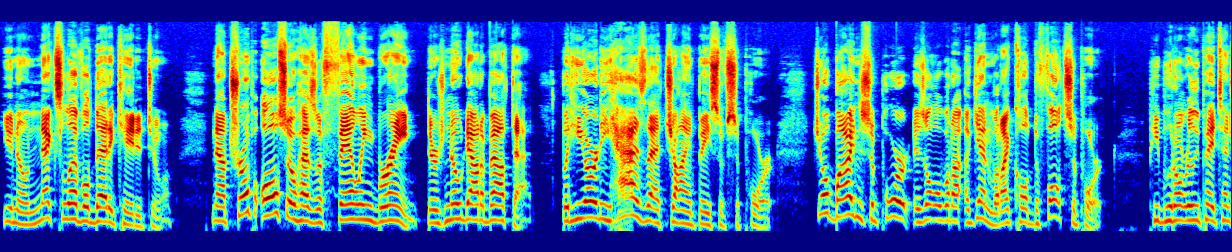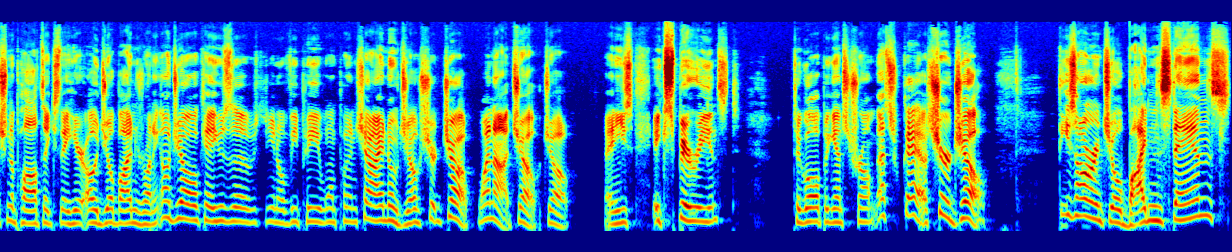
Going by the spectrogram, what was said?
you know, next level dedicated to him. Now, Trump also has a failing brain. There's no doubt about that. But he already has that giant base of support. Joe Biden's support is all what I, again, what I call default support people who don't really pay attention to politics, they hear, oh, Joe Biden's running. Oh, Joe, okay, he's a you know VP at one point. Sure, I know Joe. Sure, Joe. Why not Joe? Joe, and he's experienced to go up against Trump. That's okay. Sure, Joe. These aren't Joe Biden stands.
